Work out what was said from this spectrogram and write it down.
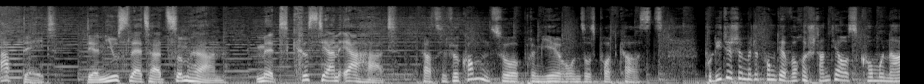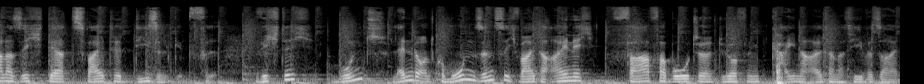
Update, der Newsletter zum Hören mit Christian Erhardt. Herzlich willkommen zur Premiere unseres Podcasts. Politisch im Mittelpunkt der Woche stand ja aus kommunaler Sicht der zweite Dieselgipfel. Wichtig, Bund, Länder und Kommunen sind sich weiter einig, Fahrverbote dürfen keine Alternative sein.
